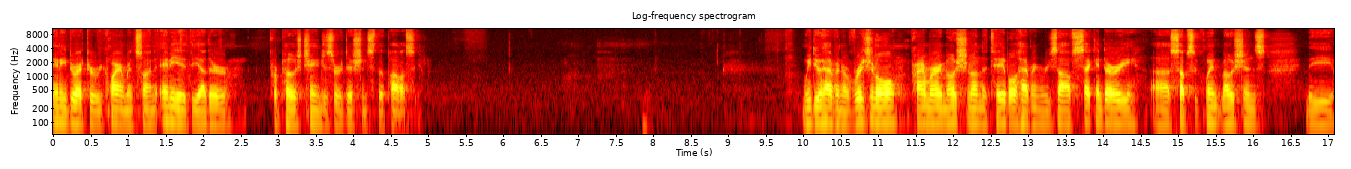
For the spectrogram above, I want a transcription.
Any director requirements on any of the other proposed changes or additions to the policy? We do have an original primary motion on the table, having resolved secondary uh, subsequent motions. The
